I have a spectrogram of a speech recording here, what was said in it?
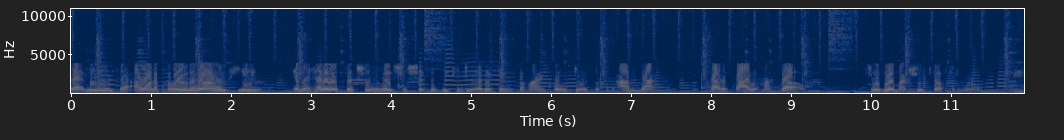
that means that I want to parade around with you in a heterosexual relationship, but we can do other things behind closed doors because I'm not satisfied with myself to reveal my true self to the world. Mm.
